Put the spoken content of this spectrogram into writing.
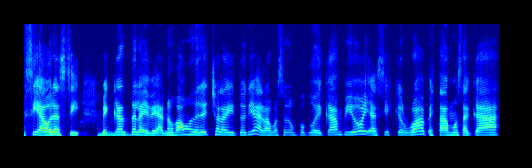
Sí, ahora sí, me encanta la idea. Nos vamos derecho a la editorial, vamos a hacer un poco de cambio hoy, así es que Rob, estamos acá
